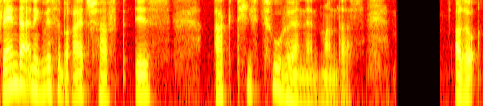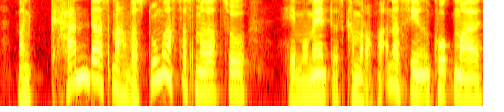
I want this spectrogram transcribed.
wenn da eine gewisse Bereitschaft ist, aktiv zuhören, nennt man das. Also man kann das machen, was du machst, dass man sagt so, hey Moment, das kann man doch mal anders sehen und guck mal,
